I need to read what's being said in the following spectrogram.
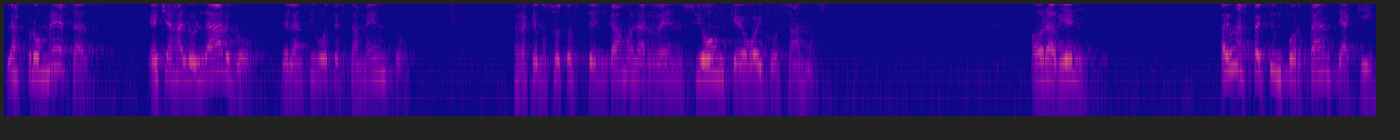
las promesas hechas a lo largo del Antiguo Testamento para que nosotros tengamos la redención que hoy gozamos. Ahora bien, hay un aspecto importante aquí.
